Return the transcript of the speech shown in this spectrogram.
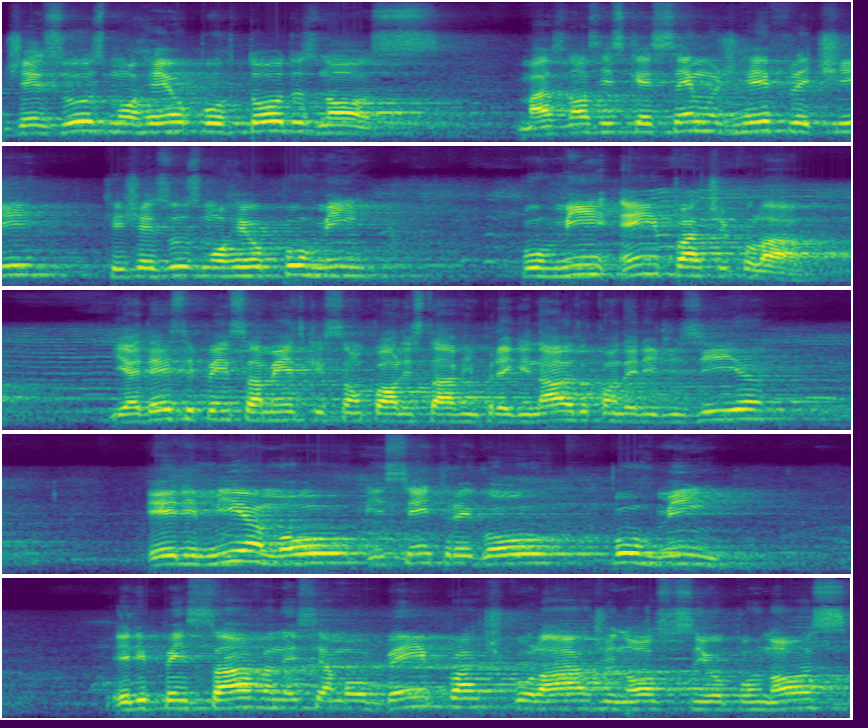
Jesus morreu por todos nós, mas nós esquecemos de refletir que Jesus morreu por mim, por mim em particular. E é desse pensamento que São Paulo estava impregnado quando ele dizia: Ele me amou e se entregou por mim. Ele pensava nesse amor bem particular de nosso Senhor por nós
